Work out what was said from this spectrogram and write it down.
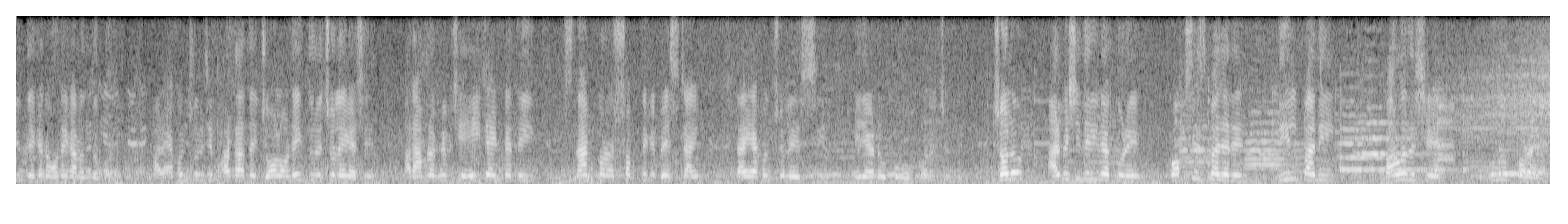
কিন্তু এখানে অনেক আনন্দ করে। আর এখন চলছে ভাটা তাই জল অনেক দূরে চলে গেছে, আর আমরা ভেবেছি এই টাইমটাতেই স্নান করার সব থেকে বেস্ট টাইম তাই এখন চলে এসেছি। এই জায়গাটা উপভোগ করার জন্য। চলো, আর বেশি দেরি না করে কক্সেস বাজারের নীল পানি বাংলাদেশে উপভোগ করা যায়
